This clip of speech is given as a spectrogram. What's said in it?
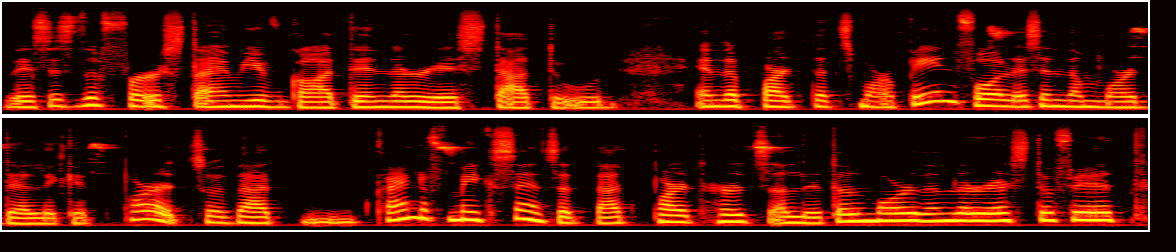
this is the first time you've gotten the wrist tattooed, and the part that's more painful is in the more delicate part. So that kind of makes sense that that part hurts a little more than the rest of it.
